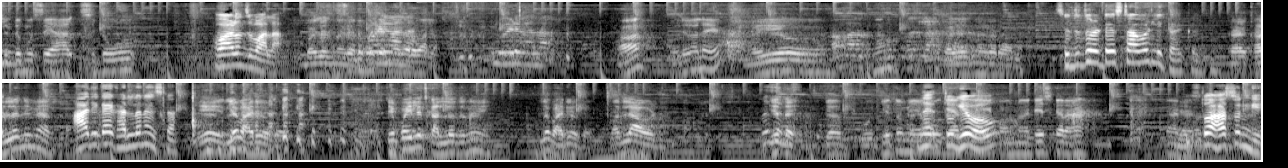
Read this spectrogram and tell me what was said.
सिद्धू मुसेहाल सिद्धू. वाळूंज वाला नाही. बजाज नगर वाला सिद्धू तुला टेस्ट आवडली काय खाल्लं नाही मी आज आधी काय खाल्लं नाहीस का? हे लय भारी होतं. ते पहिलेच खाल्लं होतं ना मी. लय भारी होतं. मला लय आवडलं. येत आहे घेतो मी. नाही, तू घे भाऊ. टेस्ट करा. तू हसून घे.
